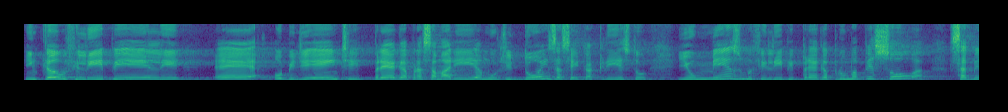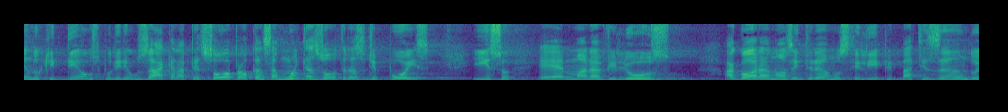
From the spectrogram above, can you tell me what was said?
Então Felipe, ele é obediente, prega para Samaria, multidões aceitam a Cristo, e o mesmo Felipe prega para uma pessoa, sabendo que Deus poderia usar aquela pessoa para alcançar muitas outras depois. Isso é maravilhoso. Agora nós entramos, Felipe, batizando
